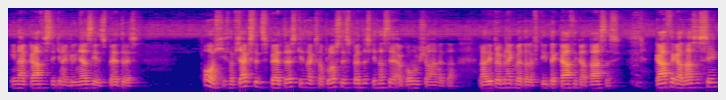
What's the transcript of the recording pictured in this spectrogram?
ή να κάθεστε και να γκρινιάζετε για τις πέτρες. Όχι, θα φτιάξετε τις πέτρες και θα εξαπλώσετε τις πέτρες και θα είστε ακόμα πιο άνετα. Δηλαδή πρέπει να εκμεταλλευτείτε κάθε κατάσταση. Κάθε κατάσταση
